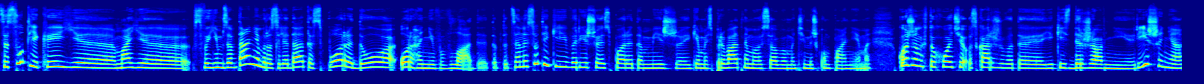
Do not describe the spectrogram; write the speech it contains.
Це суд, який е, має своїм завданням розглядати спори до органів влади. Тобто це не суд, який вирішує спори там між якимись приватними особами чи між компаніями. Кожен, хто хоче оскаржувати якісь державні рішення,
